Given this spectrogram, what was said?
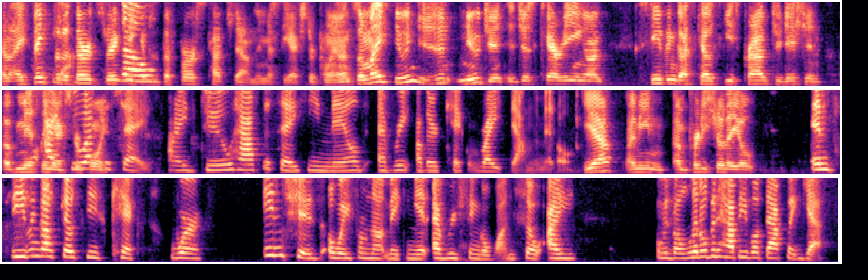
And I think for Yeah. the third straight week, it was the first touchdown they missed the extra point on. So Mike Nugent, Nugent is just carrying on Stephen Gostkowski's proud tradition of missing I extra points. I do have points. to say, I do have to say, he nailed every other kick right down the middle. Yeah, I mean, I'm pretty sure they. And Stephen Gostkowski's kicks were inches away from not making it every single one. So I was a little bit happy about that. But yes,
